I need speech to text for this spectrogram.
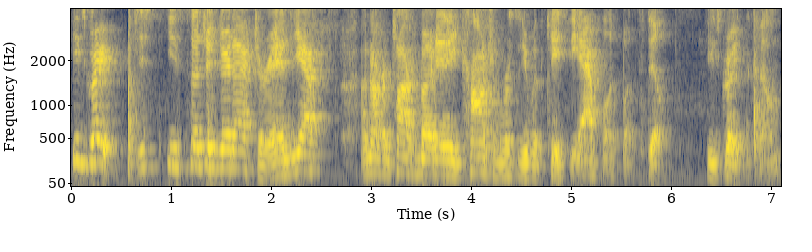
he's great. Just he's such a good actor. And yes, I'm not going to talk about any controversy with Casey Affleck, but still, he's great in the film.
